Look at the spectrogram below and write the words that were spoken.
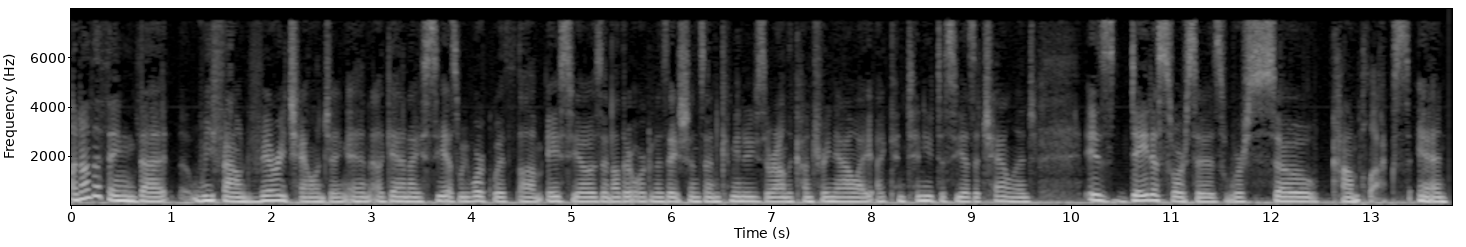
Another thing that we found very challenging, and again, I see as we work with um, ACOs and other organizations and communities around the country now, I, I continue to see as a challenge, is data sources were so complex. And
